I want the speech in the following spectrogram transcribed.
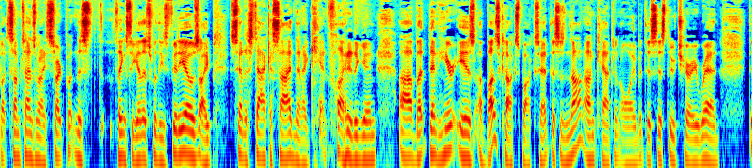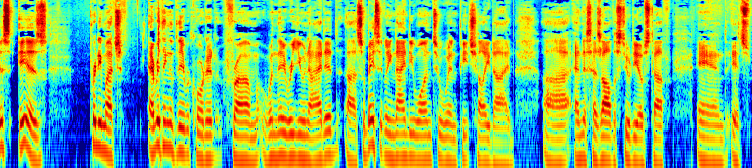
but sometimes when I start putting this th- things together for these videos, I set a stack aside and then I can't find it again. Uh, but then here is a Buzzcocks box set. This is not on Captain Oi, but this is through Cherry Red. This is pretty much everything that they recorded from when they reunited. Uh, so basically, 91 to when Pete Shelley died. Uh, and this has all the studio stuff, and it's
